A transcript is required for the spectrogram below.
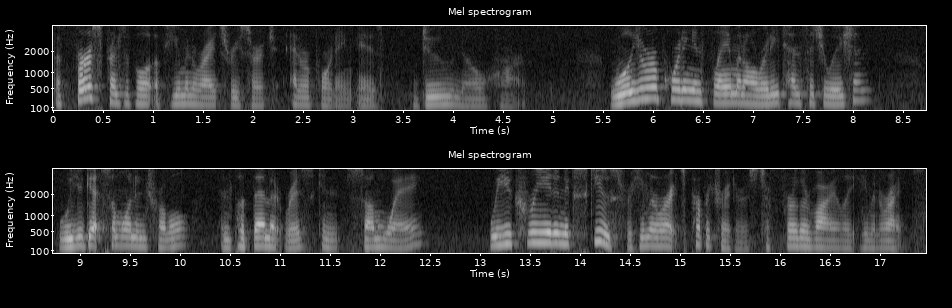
The first principle of human rights research and reporting is do no harm. Will your reporting inflame an already tense situation? Will you get someone in trouble and put them at risk in some way? Will you create an excuse for human rights perpetrators to further violate human rights?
